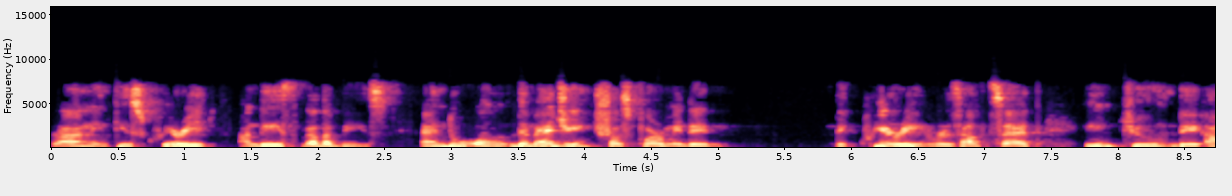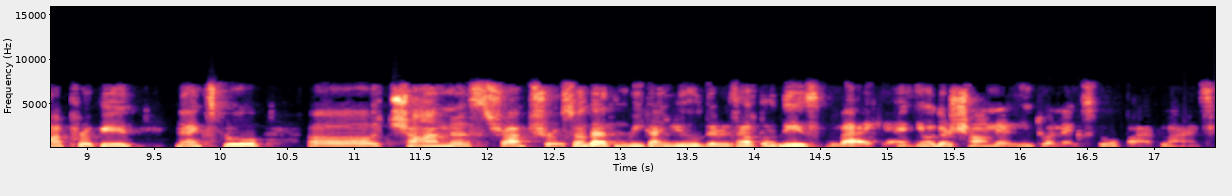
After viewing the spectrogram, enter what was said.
running this query against database and do all the magic transforming the, the query result set into the appropriate Nextflow uh, channel structure so that we can use the result of this like any other channel into a Nextflow pipelines.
